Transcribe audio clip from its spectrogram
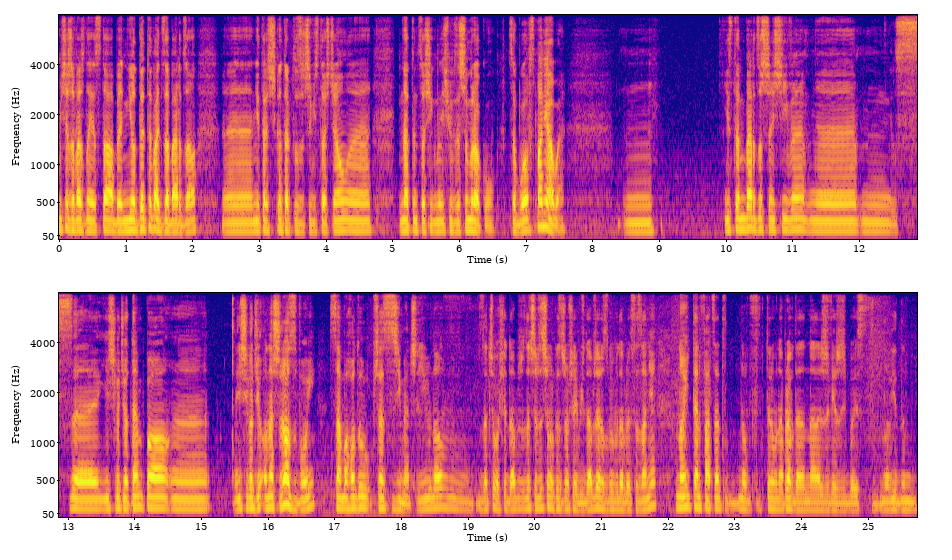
Myślę, że ważne jest to, aby nie odletywać za bardzo, e, nie tracić kontaktu z rzeczywistością na tym, co sięgnęliśmy w zeszłym roku, co było wspaniałe. Mm. Jestem bardzo szczęśliwy, mm, jeśli chodzi o tempo, jeśli chodzi o nasz rozwój samochodu przez zimę, czyli no, zaczęło się dobrze, znaczy w zeszłym roku zaczęło się robić dobrze, rozwój był dobry w sezonie, no i ten facet, no, w któremu naprawdę należy wierzyć, bo jest no, jednym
